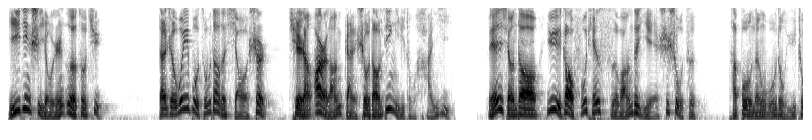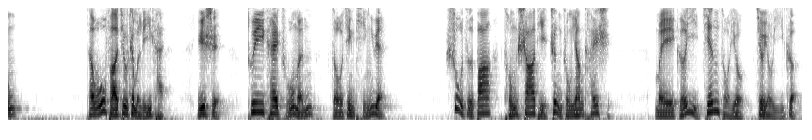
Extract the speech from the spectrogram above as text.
一定是有人恶作剧。但这微不足道的小事儿，却让二郎感受到另一种寒意。联想到预告福田死亡的也是数字，他不能无动于衷。他无法就这么离开，于是推开竹门，走进庭院。数字八从沙地正中央开始，每隔一间左右就有一个，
